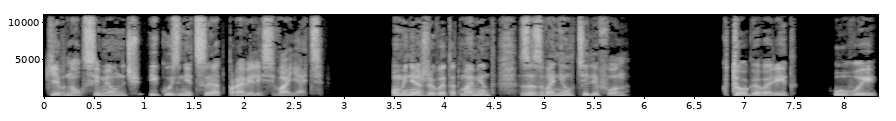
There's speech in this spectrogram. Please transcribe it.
Кивнул Семёныч, и кузнецы отправились воять. У меня же в этот момент зазвонил телефон. Кто говорит? Увы,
